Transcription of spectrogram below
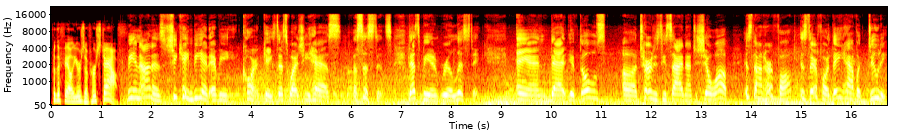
for the failures of her staff. Being honest, she can't be at every court case. That's why she has assistants. That's being realistic. And that if those uh, attorneys decide not to show up, it's not her fault. It's their fault. They have a duty.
